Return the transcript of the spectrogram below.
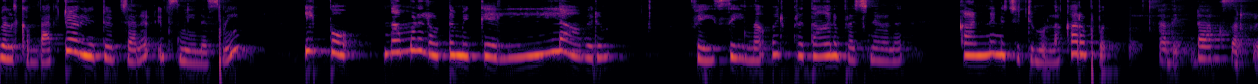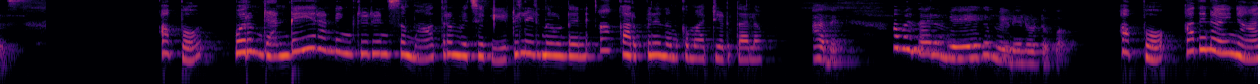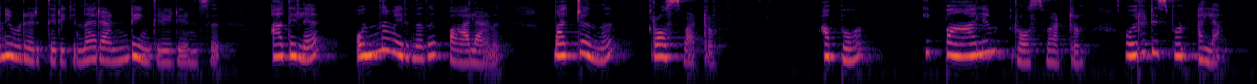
Welcome back to our YouTube channel it's me Nasmi ഇപ്പോൾ നമ്മളിൽ ഒട്ടുമിക്ക എല്ലാവരും ഫേസ് ചെയ്യുന്ന ഒരു പ്രധാന പ്രശ്നമാണ് കണ്ണിന് ചുറ്റുമുള്ള കറുപ്പ്. അതെ ഡാർക്ക് സർക്കിൾസ് അപ്പോൾ വെറും രണ്ടേ രണ്ട് ഇൻഗ്രീഡിയൻസ് മാത്രം വെച്ച് വീട്ടിലിരുന്നുകൊണ്ട് തന്നെ ആ കറുപ്പിനെ നമുക്ക് മാറ്റിയെടുത്താലോ? അതെ അപ്പോൾ എന്തായാലും വേഗം വീഡിയോയിലോട്ട് പോകാം അപ്പോൾ അതിനായി ഞാനിവിടെ എടുത്തിരിക്കുന്ന രണ്ട് ഇൻഗ്രീഡിയൻസ് അതിൽ ഒന്ന് വരുന്നത് പാലാണ് മറ്റൊന്ന് റോസ് വാട്ടറും. അപ്പോൾ ഈ പാലും റോസ് വാട്ടറും ഒരു ടീസ്പൂൺ അല്ല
